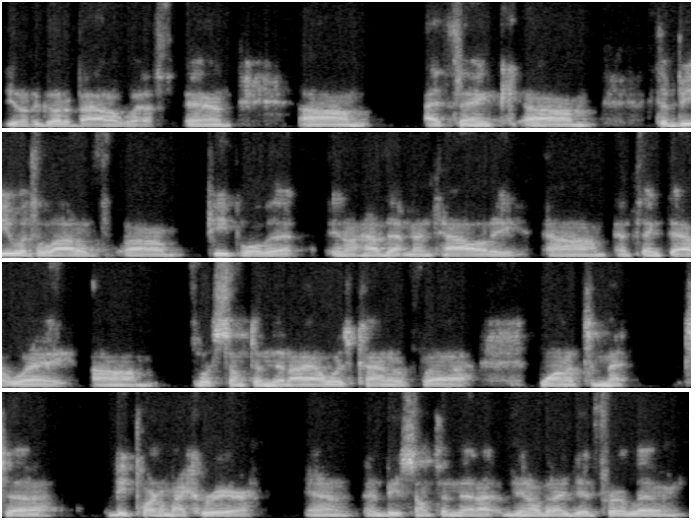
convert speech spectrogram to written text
you know to go to battle with, and um, I think um, to be with a lot of um, people that you know have that mentality um, and think that way um, was something that I always kind of uh, wanted to me- to be part of my career and and be something that I you know that I did for a living.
